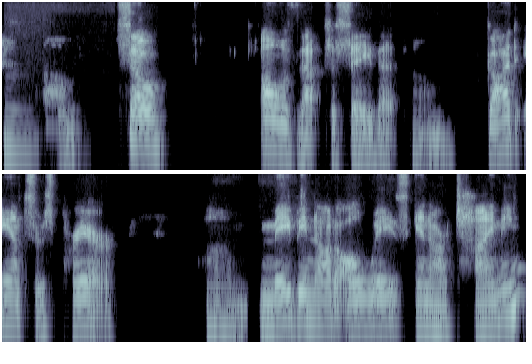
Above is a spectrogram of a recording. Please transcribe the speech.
hmm. um, so all of that to say that um, God answers prayer. Um, maybe not always in our timing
